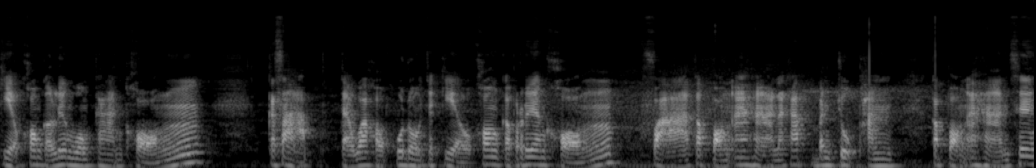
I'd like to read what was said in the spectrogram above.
เกี่ยวข้องกับเรื่องวงการของกระสาบแต่ว่าของครูโด่งจะเกี่ยวข้องกับเรื่องของฝากระป๋องอาหารนะครับ บรรจุภัณฑ์กระป๋องอาหาร ซึ่ง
